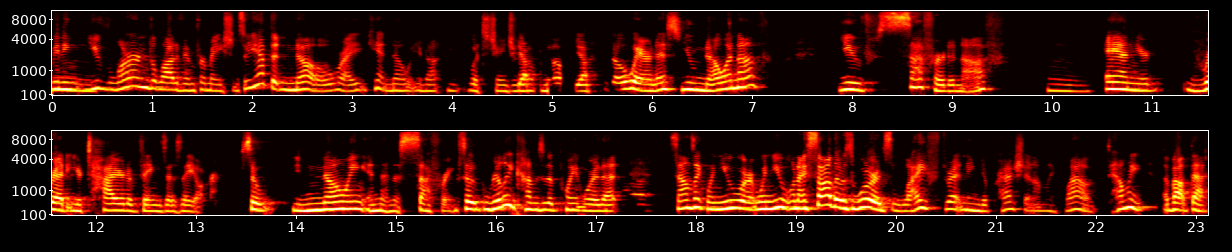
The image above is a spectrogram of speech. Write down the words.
meaning mm. you've learned a lot of information. So you have to know, right? You can't know what you're not what to change. You yep. don't know. Yep. Awareness. You know enough. You've suffered enough, mm. and you're ready. You're tired of things as they are. So knowing and then the suffering. So it really comes to the point where that sounds like when you were when you when i saw those words life threatening depression i'm like wow tell me about that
